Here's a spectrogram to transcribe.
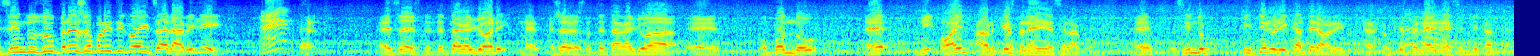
Ezin duzu preso politiko hitza erabili! Eh? Ez ez, deteta gailuari, ez ez, deteta gailua, eh, konpondu, eh, ni oain orkesten ari nezelako, eh, ezin du pitirurik atera hori, orkesten ari nezen bitartean.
